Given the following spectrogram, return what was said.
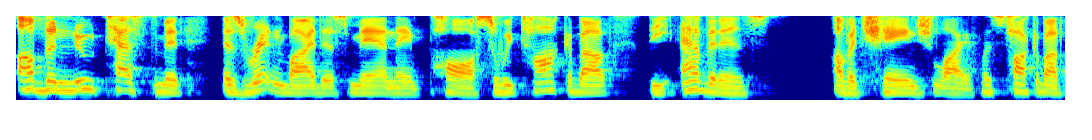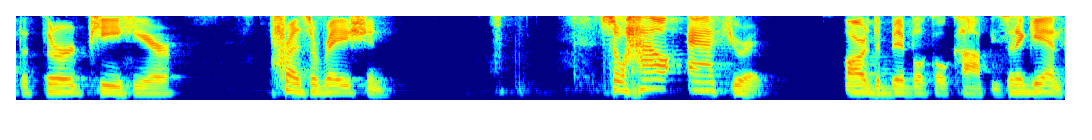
of the New Testament is written by this man named Paul. So we talk about the evidence of a changed life. Let's talk about the third P here preservation. So, how accurate are the biblical copies? And again,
